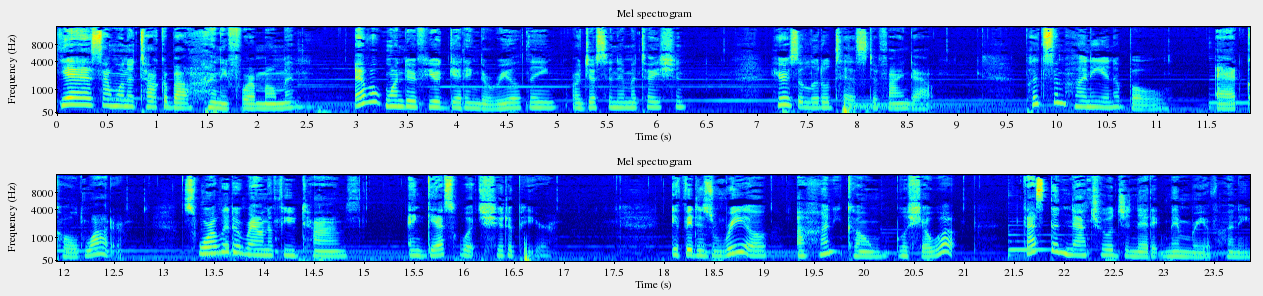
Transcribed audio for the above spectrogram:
Yes, I want to talk about honey for a moment. Ever wonder if you're getting the real thing or just an imitation? Here's a little test to find out. Put some honey in a bowl, add cold water, swirl it around a few times, and guess what should appear? If it is real, a honeycomb will show up. That's the natural genetic memory of honey.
